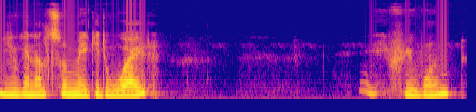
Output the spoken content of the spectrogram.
you can also make it wide if you want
